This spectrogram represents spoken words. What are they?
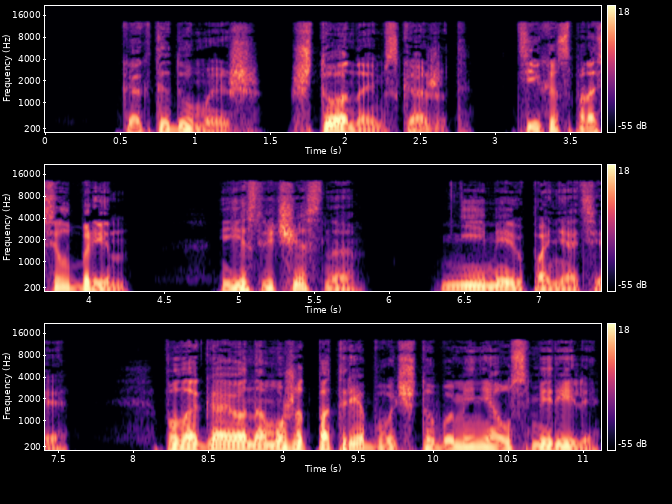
— Как ты думаешь, что она им скажет? — тихо спросил Брин. — Если честно, не имею понятия. Полагаю, она может потребовать, чтобы меня усмирили.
